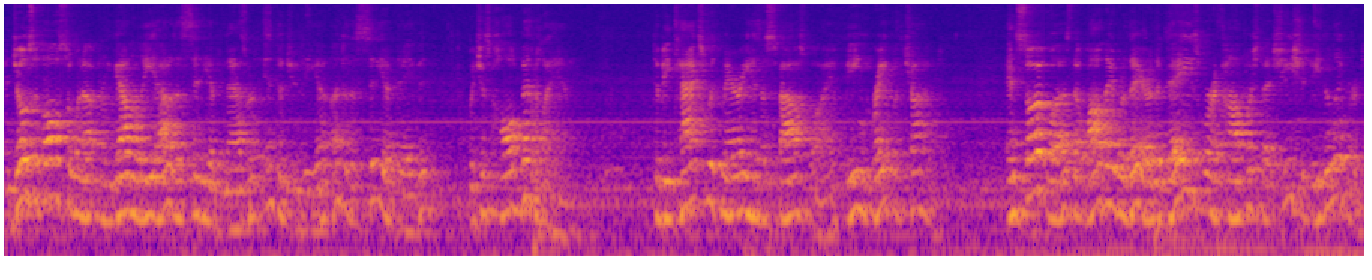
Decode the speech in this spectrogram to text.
And Joseph also went up from Galilee out of the city of Nazareth into Judea unto the city of David, which is called Bethlehem, to be taxed with Mary, his espoused wife, being great with child. And so it was that while they were there, the days were accomplished that she should be delivered.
